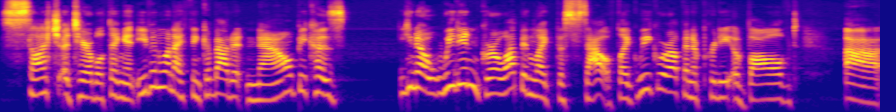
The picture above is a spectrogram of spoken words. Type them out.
such a terrible thing. And even when i think about it now because you know we didn't grow up in like the south. Like we grew up in a pretty evolved uh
